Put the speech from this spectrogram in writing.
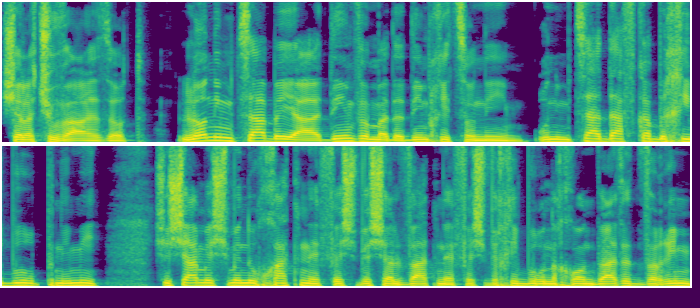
של התשובה הזאת לא נמצא ביעדים ומדדים חיצוניים, הוא נמצא דווקא בחיבור פנימי, ששם יש מנוחת נפש ושלוות נפש וחיבור נכון, ואז הדברים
